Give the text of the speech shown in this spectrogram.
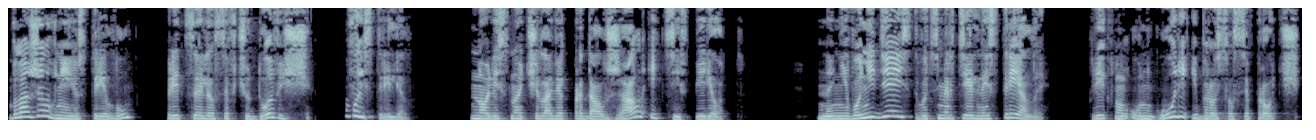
вложил в нее стрелу, прицелился в чудовище, выстрелил. Но лесной человек продолжал идти вперед. «На него не действуют смертельные стрелы!» — крикнул Унгули и бросился прочь.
